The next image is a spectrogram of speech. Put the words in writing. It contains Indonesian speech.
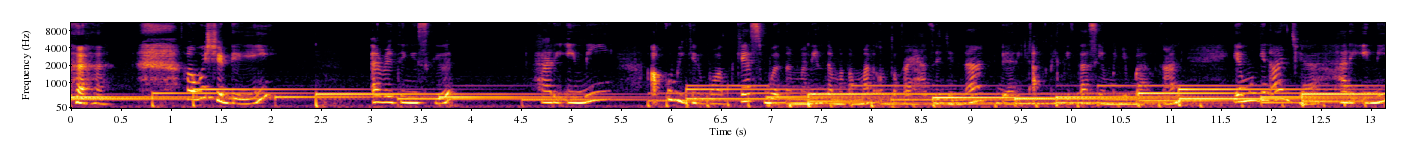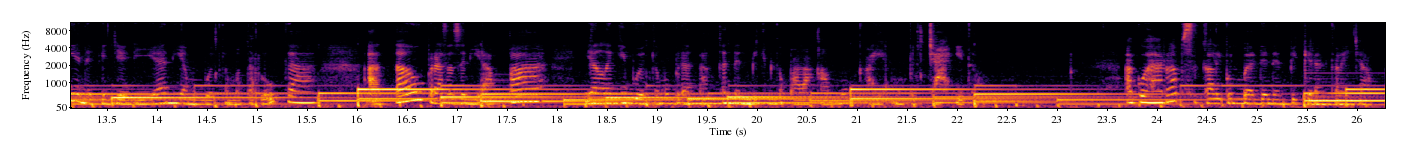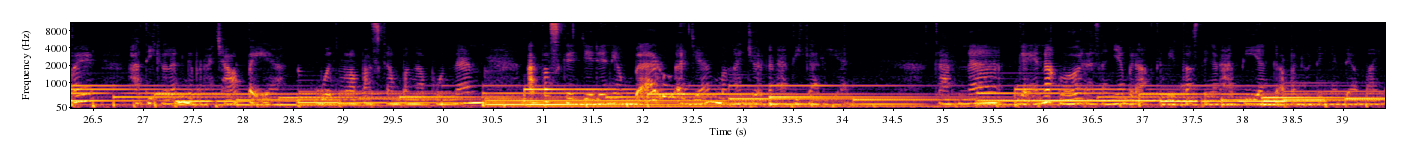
how was your day? Everything is good? Hari ini aku bikin podcast buat nemenin teman-teman untuk rehat sejenak dari aktivitas yang menyebalkan yang mungkin aja hari ini ada kejadian yang membuat kamu terluka atau perasa sedih apa yang lagi buat kamu berantakan dan bikin kepala kamu kayak mau pecah gitu. Aku harap sekalipun badan dan pikiran kalian capek, hati kalian gak pernah capek ya buat melepaskan pengampunan atas kejadian yang baru aja menghancurkan hati kalian. Karena gak enak loh rasanya beraktivitas dengan hati yang gak penuh dengan damai.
